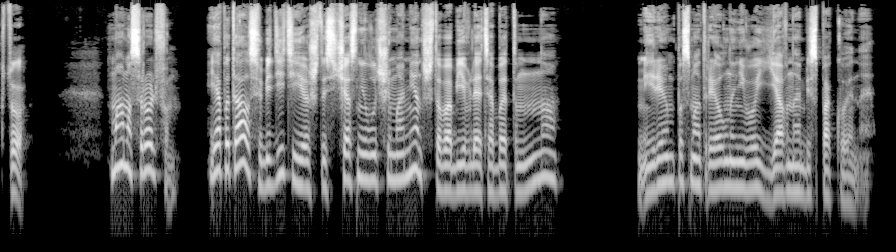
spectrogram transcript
«Кто?» «Мама с Рольфом. Я пыталась убедить ее, что сейчас не лучший момент, чтобы объявлять об этом, но Мириам посмотрел на него явно обеспокоенная.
